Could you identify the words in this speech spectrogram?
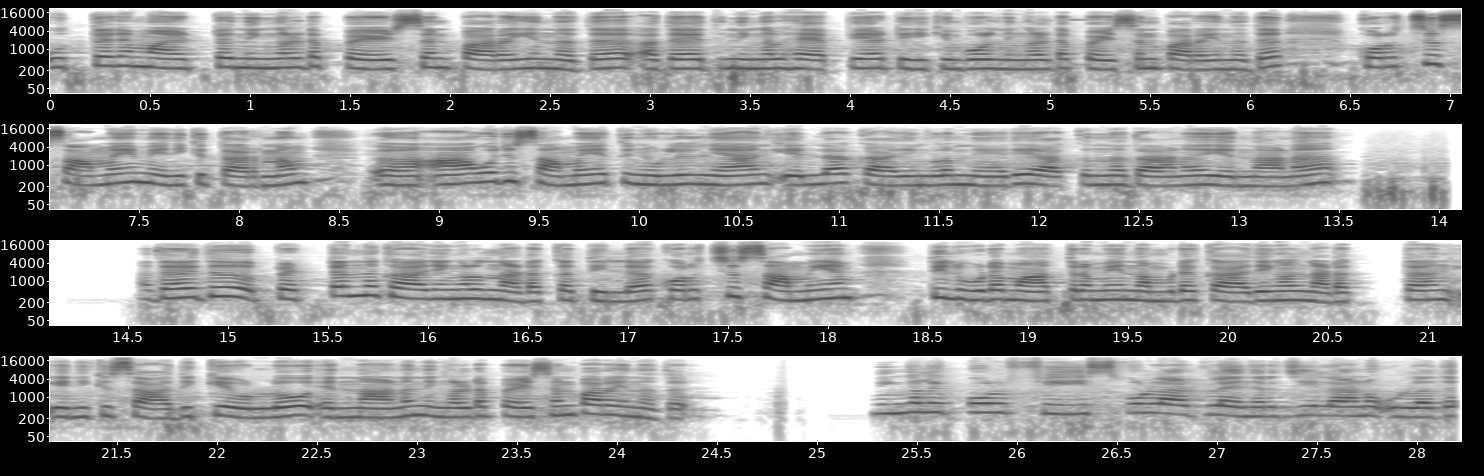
ഉത്തരമായിട്ട് നിങ്ങളുടെ പേഴ്സൺ പറയുന്നത് അതായത് നിങ്ങൾ ഹാപ്പി ആയിട്ടിരിക്കുമ്പോൾ നിങ്ങളുടെ പേഴ്സൺ പറയുന്നത് കുറച്ച് സമയം എനിക്ക് തരണം. ആ, ഒരു സമയത്തിനുള്ളിൽ ഞാൻ എല്ലാ കാര്യങ്ങളും നേരെയാക്കുന്നതാണ് എന്നാണ്. അതായത് പെട്ടെന്ന് കാര്യങ്ങൾ നടക്കത്തില്ല. കുറച്ച് സമയത്തിലൂടെ മാത്രമേ നമ്മുടെ കാര്യങ്ങൾ നടത്താൻ എനിക്ക് സാധിക്കുകയുള്ളൂ എന്നാണ് നിങ്ങളുടെ പേഴ്സൺ പറയുന്നത്. നിങ്ങളിപ്പോൾ ഫീസ്ഫുൾ ആയിട്ടുള്ള എനർജിയിലാണ് ഉള്ളത്.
